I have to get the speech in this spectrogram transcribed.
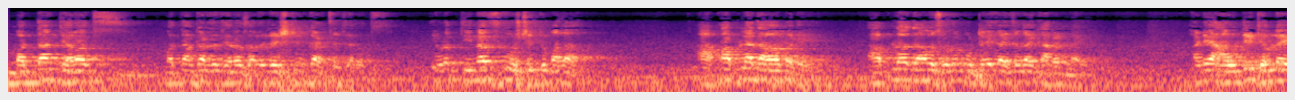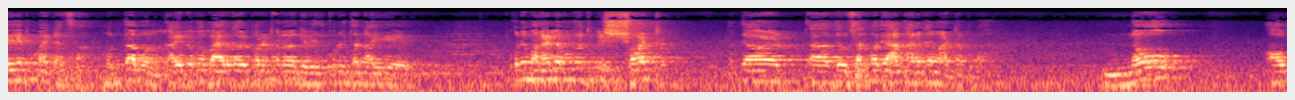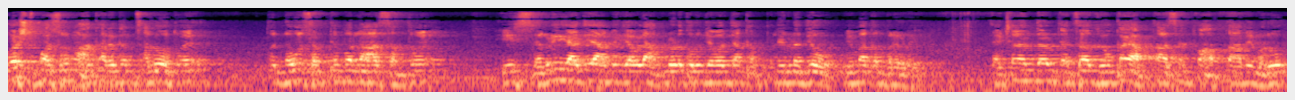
मतदान झेरॉक्स मतदान कार्डचं झेरॉक्स आणि रेशन कार्डचं झेरॉक्स एवढं तीनच गोष्टी तुम्हाला आपापल्या गावामध्ये आपलं गाव सोडून कुठेही जायचं काही कारण नाही. आणि अवधी ठेवला एक महिन्याचा. मुद्दा बोल काही लोक बाहेरगावी पर्यटनाला गेले कुणी इथं नाहीये. कुणी म्हणायला मग तुम्ही शॉर्ट त्या दिवसांमध्ये हा कार्यक्रम आटपला. नऊ ऑगस्टपासून हा कार्यक्रम चालू होतोय. तो नऊ सप्टेंबरला आज संपतोय. ही सगळी यादी आम्ही ज्यावेळेला अपलोड करून जेव्हा त्या कंपनीकडे देऊ विमा कंपनीकडे त्याच्यानंतर त्याचा जो काय हप्ता असेल तो हप्ता आम्ही भरू.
